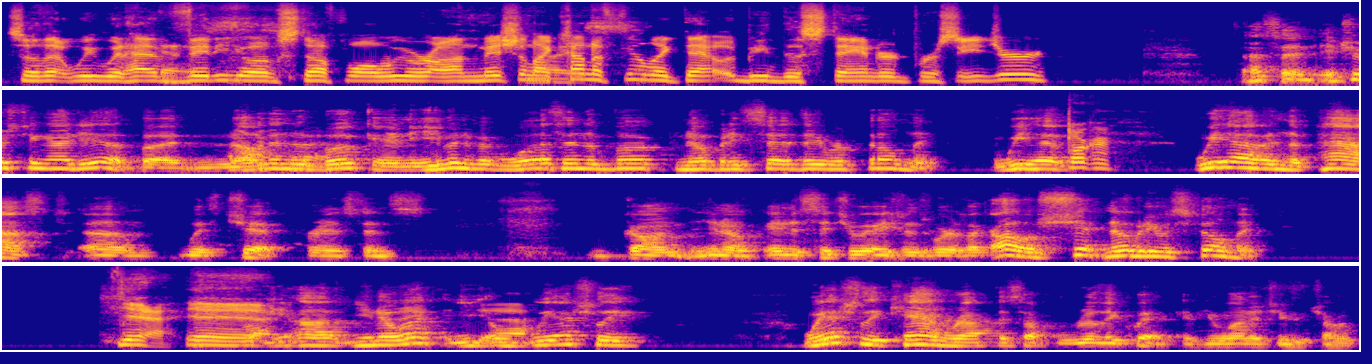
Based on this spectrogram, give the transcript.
so that we would have Yes. video of stuff while we were on mission. I kind of feel like that would be the standard procedure. That's an interesting idea, but not in the book. And even if it was in the book, nobody said they were filming. We have Okay. we have in the past um, with Chip, for instance, gone you know into situations where it's like, oh shit, nobody was filming. Yeah, yeah, yeah. Uh, you know what? Yeah. We actually we actually can wrap this up really quick if you wanted to, John.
